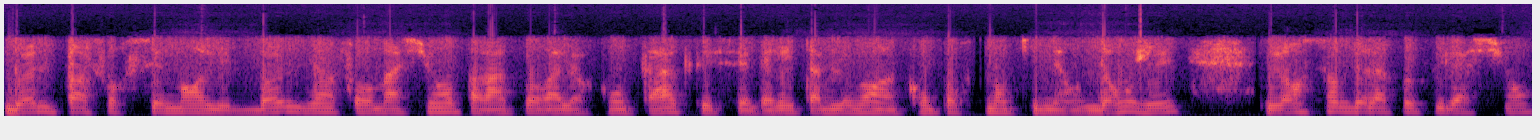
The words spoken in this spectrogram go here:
donnent pas forcément les bonnes informations par rapport à leurs contacts et c'est véritablement un comportement qui met en danger l'ensemble de la population.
